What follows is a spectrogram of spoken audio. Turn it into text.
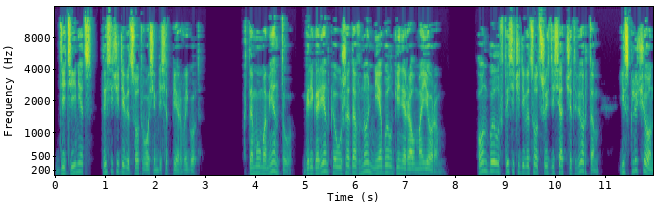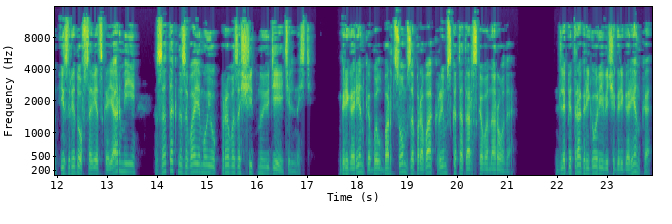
Детинец, 1981 год. К тому моменту Григоренко уже давно не был генерал-майором. Он был в 1964 исключен из рядов советской армии за так называемую правозащитную деятельность. Григоренко был борцом за права крымско-татарского народа. Для Петра Григорьевича Григоренко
